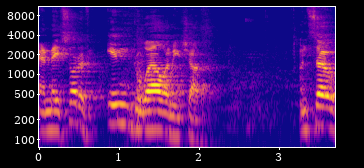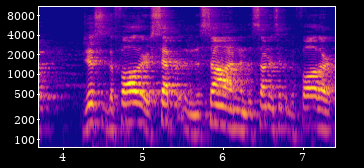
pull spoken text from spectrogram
and they sort of indwell in each other. And so, just as the Father is separate than the Son, and the Son is separate than the Father,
